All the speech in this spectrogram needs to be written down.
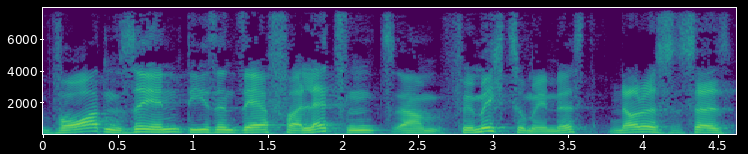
worden sind, die sind sehr verletzend, ähm, für mich zumindest. Notice it says,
